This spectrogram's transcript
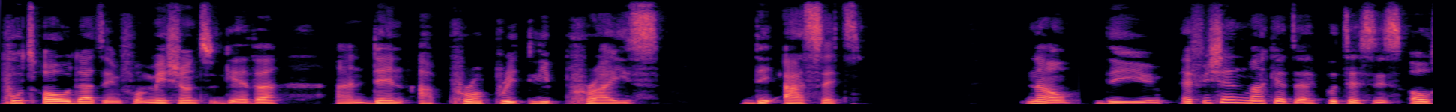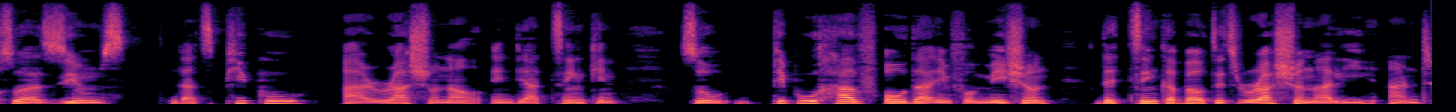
put all that information together and then appropriately price the asset now, the efficient market hypothesis also assumes that people are rational in their thinking. So people have all that information, they think about it rationally, and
